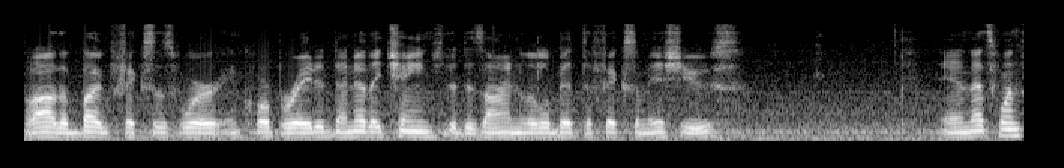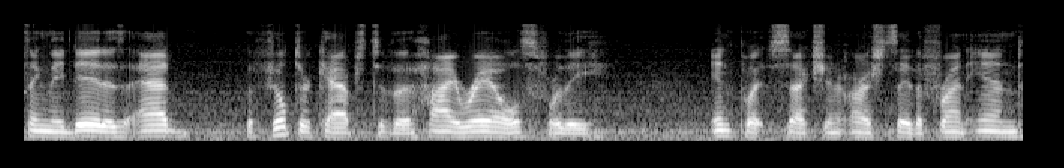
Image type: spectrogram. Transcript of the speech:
a lot of the bug fixes were incorporated. I know they changed the design a little bit to fix some issues. And that's one thing they did is add the filter caps to the high rails for the input section, or I should say the front end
